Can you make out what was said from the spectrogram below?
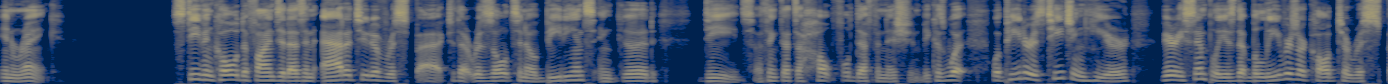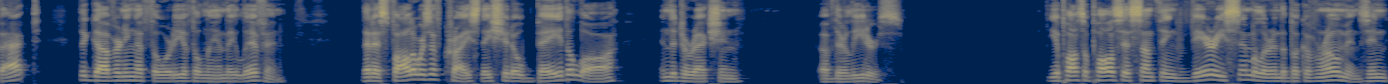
in rank. Steven Cole defines it as an attitude of respect that results in obedience and good deeds. I think that's a helpful definition because what, what Peter is teaching here, very simply, is that believers are called to respect the governing authority of the land they live in. That as followers of Christ, they should obey the law in the direction of their leaders. The Apostle Paul says something very similar in the book of Romans. In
